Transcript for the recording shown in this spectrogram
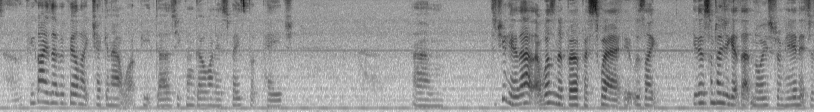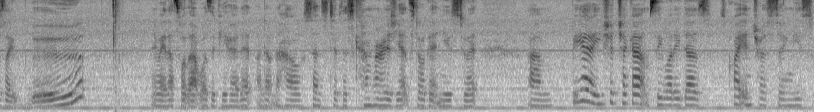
So if you guys ever feel like checking out what Pete does, you can go on his Facebook page. Um, did you hear that? That wasn't a burp, I swear. It was like, you know, sometimes you get that noise from here and it's just like, "Whoa." anyway, that's what that was if you heard it. I don't know how sensitive this camera is yet, still getting used to it. Um, but yeah, you should check out and see what he does. It's quite interesting. He's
